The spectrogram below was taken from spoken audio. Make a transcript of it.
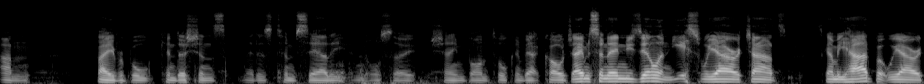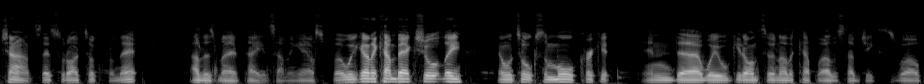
unfavourable conditions? That is Tim Southee and also Shane Bond talking about Kyle Jamieson and New Zealand. Yes, we are a chance. It's going to be hard, but we are a chance. That's what I took from that. Others may have taken something else. But we're going to come back shortly and we'll talk some more cricket and uh, we will get on to another couple of other subjects as well.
